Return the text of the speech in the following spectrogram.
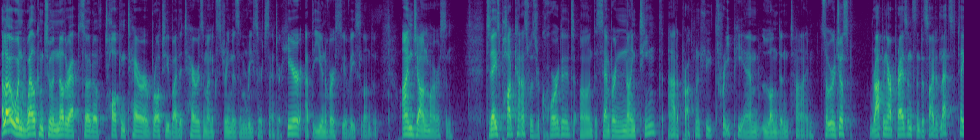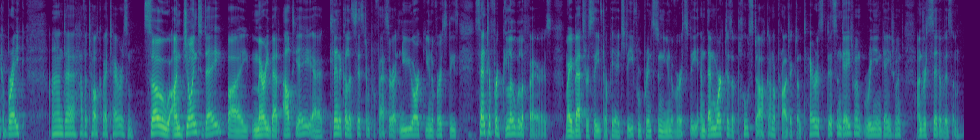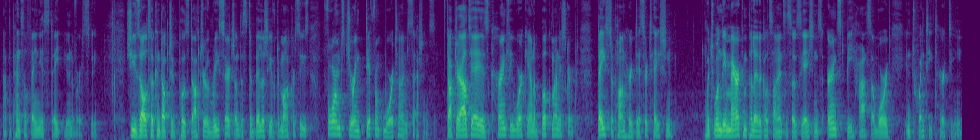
Hello, and welcome to another episode of Talking Terror brought to you by the Terrorism and Extremism Research Centre here at the University of East London. I'm John Morrison. Today's podcast was recorded on December 19th at approximately 3 pm London time. So we were just wrapping our presents and decided let's take a break and uh, have a talk about terrorism. So I'm joined today by Mary Beth Altier, a clinical assistant professor at New York University's Center for Global Affairs. Mary Beth received her PhD from Princeton University and then worked as a postdoc on a project on terrorist disengagement, re-engagement, and recidivism at the Pennsylvania State University. She's also conducted postdoctoral research on the stability of democracies formed during different wartime settings. Dr. Altier is currently working on a book manuscript based upon her dissertation, which won the American Political Science Association's Ernst B. Haas Award in 2013.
